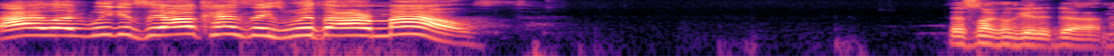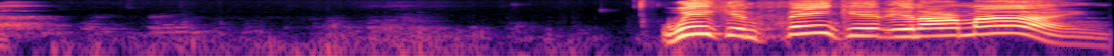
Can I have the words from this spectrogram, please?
I love, we can say all kinds of things with our mouth. That's not going to get it done. We can think it in our mind.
